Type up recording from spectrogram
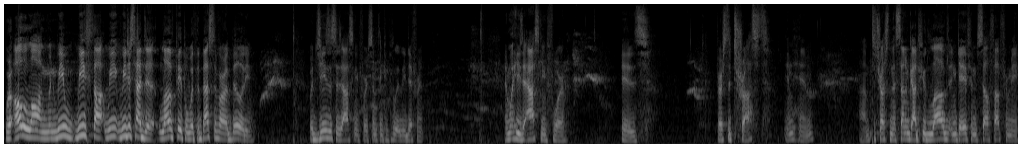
where all along when we, we thought we, we just had to love people with the best of our ability, what Jesus is asking for is something completely different. And what he's asking for is first to trust in him, um, to trust in the Son of God who loved and gave himself up for me.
